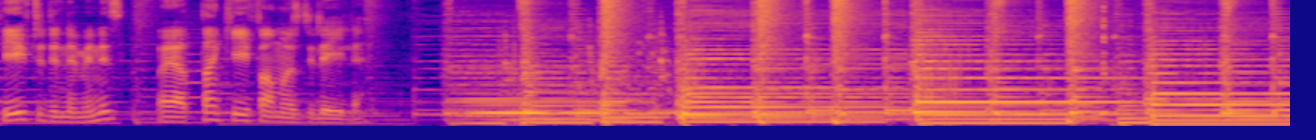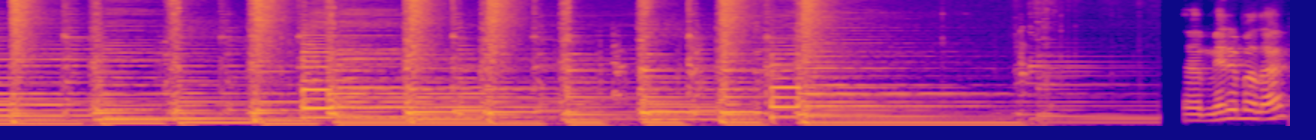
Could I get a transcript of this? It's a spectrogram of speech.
Keyifli dinlemeniz ve hayattan keyif almanız dileğiyle. Merhabalar.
